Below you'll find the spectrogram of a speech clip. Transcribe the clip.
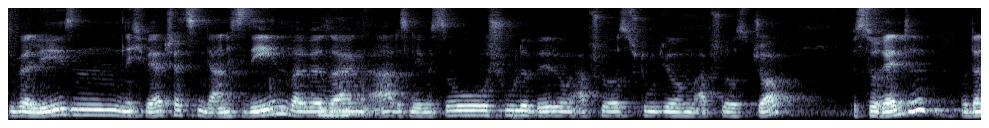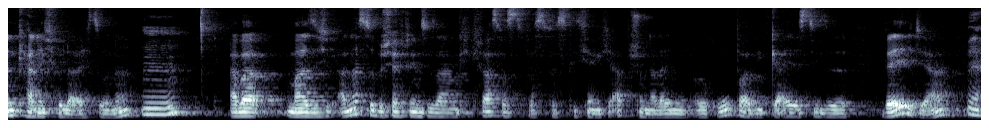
überlesen, nicht wertschätzen, gar nicht sehen, weil wir mhm. sagen, ah, das Leben ist so, Schule, Bildung, Abschluss, Studium, Abschluss, Job bis zur Rente und dann kann ich vielleicht so, ne? Mhm. Aber mal sich anders zu beschäftigen, zu sagen, okay, krass, was, was, was geht hier eigentlich ab? Schon allein in Europa, wie geil ist diese Welt, ja? Ja.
